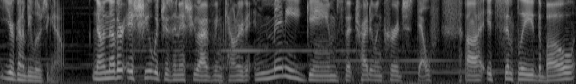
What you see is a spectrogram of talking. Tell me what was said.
you're going to be losing out. Now, another issue, which is an issue I've encountered in many games that try to encourage stealth, uh, it's simply the bow.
